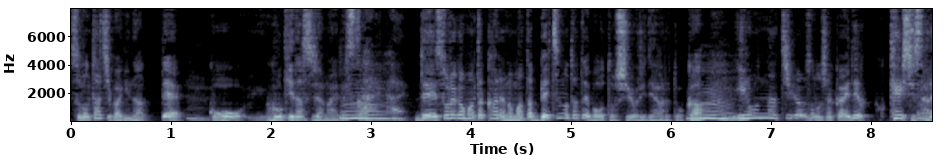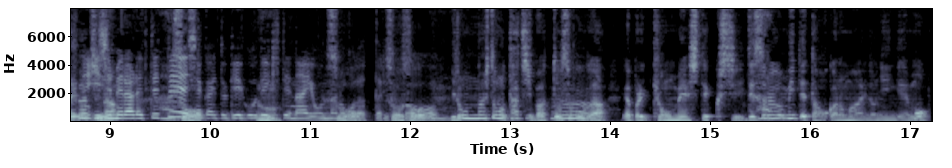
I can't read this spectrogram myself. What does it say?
その立場になって、こう、動き出すじゃないですか。で、それがまた彼のまた別の、例えばお年寄りであるとか、うん。いろんな違うその社会で軽視されがちな。いじめられてて、社会と迎合できてない女の子だったりとかを。そうそう。そういろんな人の立場とそこがやっぱり共鳴していくし、でそれを見てた他の周りの人間も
